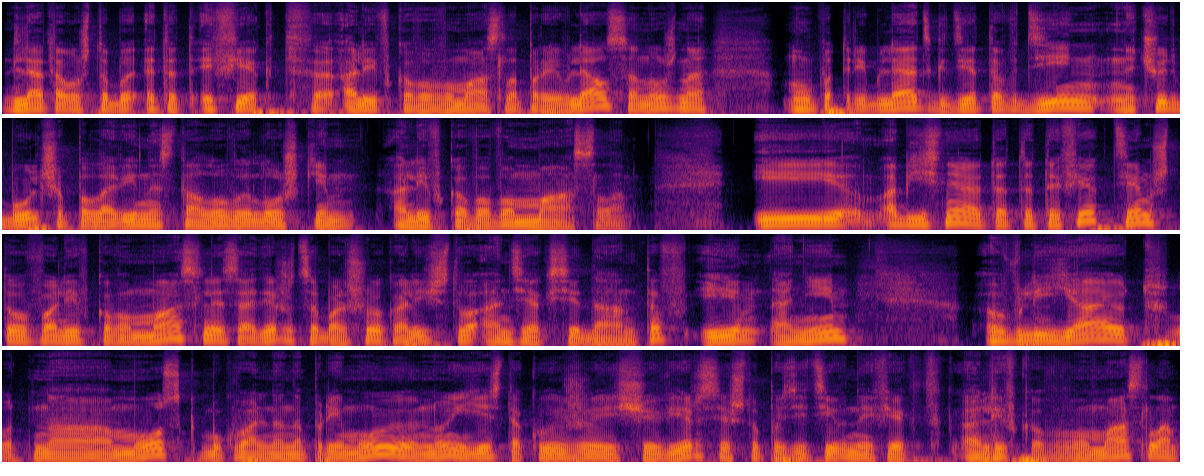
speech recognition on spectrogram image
для того, чтобы этот эффект оливкового масла проявлялся, нужно употреблять где-то в день чуть больше половины столовой ложки оливкового масла. И объясняют этот эффект тем, что в оливковом масле содержится большое количество антиоксидантов, и они влияют вот на мозг буквально напрямую. Ну и есть такая же еще версия, что позитивный эффект оливкового масла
